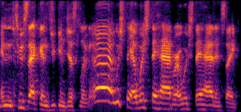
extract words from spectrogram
and in two seconds you can just look ah, I wish they I wish they had or I wish they had and it's like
